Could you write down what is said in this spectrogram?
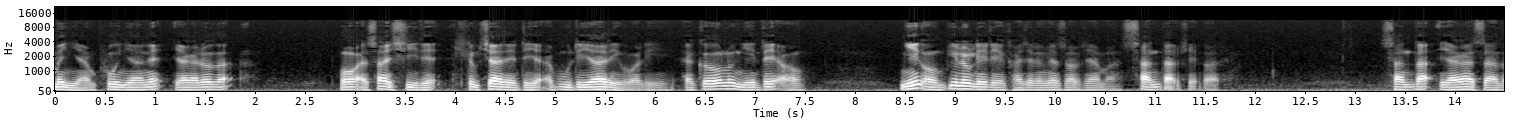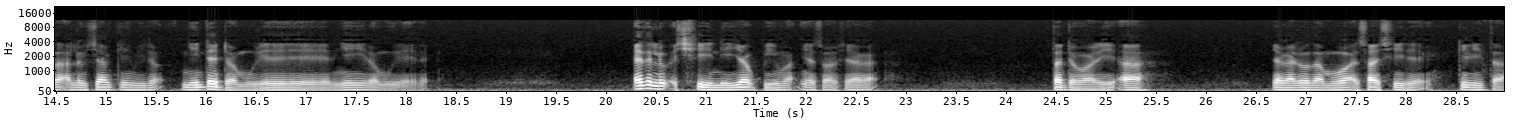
မညာဖူညာနဲ့ရာဂရောသမောအဆရှိတဲ့လှုပ်ရှားတဲ့တရားအပူတရားတွေပေါ့လေအကုန်လုံးငြိမ့်သက်အောင်ငြိမ့်အောင်ပြုလုပ်လိုက်တဲ့အခါကျတော့မြတ်စွာဘုရားမှာသန္တဖြစ်သွားတယ်သန္တရာဂစာသအလှရှားကင်းပြီးတော့ငြိမ့်သက်တော်မူတယ်ငြိမ့်တော်မူတယ်တဲ့အဲ့ဒါလို့အခြေအနေရောက်ပြီးမှမြတ်စွာဘုရားကတတ္တဝါတွေအား ရာဂဒေါသမောဟအစရှိတဲ့ကိလေသာ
